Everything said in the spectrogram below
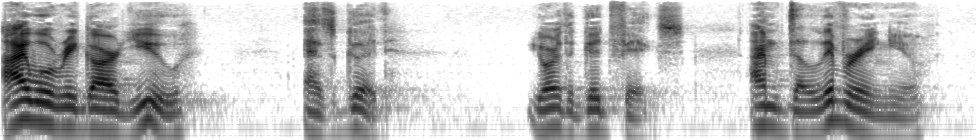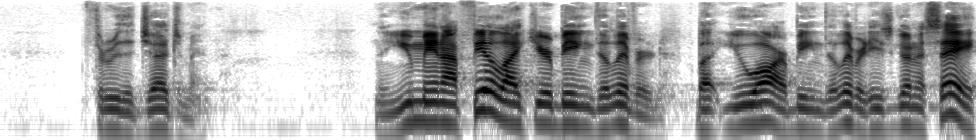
I will regard you as good. You're the good figs. I'm delivering you through the judgment. Now, you may not feel like you're being delivered, but you are being delivered. He's going to say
